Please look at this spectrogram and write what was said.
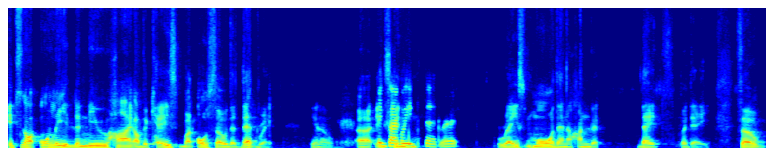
it's not only the new high of the case but also the death rate you know uh, Exactly that, right? raised more than 100 deaths per day. So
